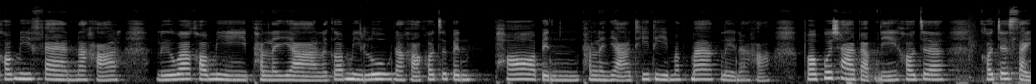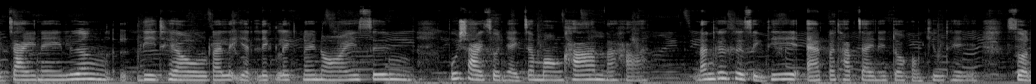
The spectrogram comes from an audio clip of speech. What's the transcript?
เขามีแฟนนะคะ หรือว่าเขามีภรรยาแล้วก็มีลูกนะคะเขาจะเป็นพ่อเป็นภรรยาที่ดีมาก ๆ เลยนะคะ เพราะผู้ชายแบบนี้เขาจะเขาจะใส่ใจในเรื่องดีเทลรายละเอียดเล็ก ๆ น้อย ๆ ซึ่งผู้ชายส่วนใหญ่จะมองข้ามนะคะ นั่นก็คือสิ่งที่แอดประทับใจในตัวของคิวเทส่วน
